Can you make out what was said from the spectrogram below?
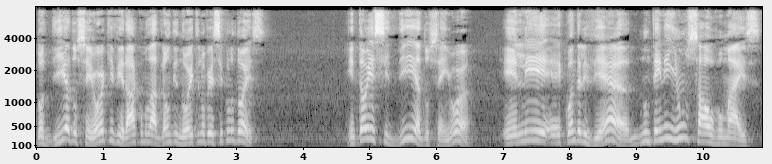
Do dia do Senhor que virá como ladrão de noite no versículo 2. Então, esse dia do Senhor, ele, eh, quando ele vier, não tem nenhum salvo mais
